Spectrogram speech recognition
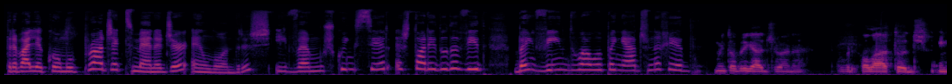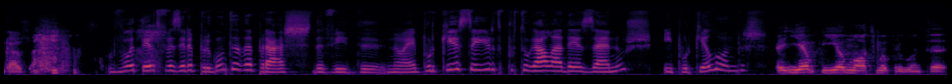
Trabalha como Project Manager em Londres e vamos conhecer a história do David. Bem-vindo ao Apanhados na Rede. Muito obrigado, Joana. Olá a todos em casa. Vou ter de fazer a pergunta da praxe, David, não é? Porquê sair de Portugal há 10 anos e porquê Londres? E é, e é uma ótima pergunta,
